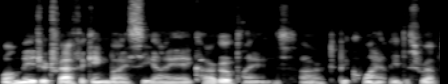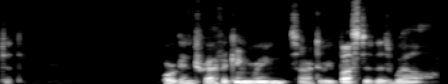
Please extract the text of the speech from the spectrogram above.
while major trafficking by CIA cargo planes are to be quietly disrupted. Organ trafficking rings are to be busted as well,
